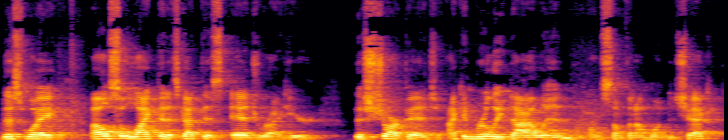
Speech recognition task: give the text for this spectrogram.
this way. I also like that it's got this edge right here, this sharp edge. I can really dial in on something I'm wanting to check.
